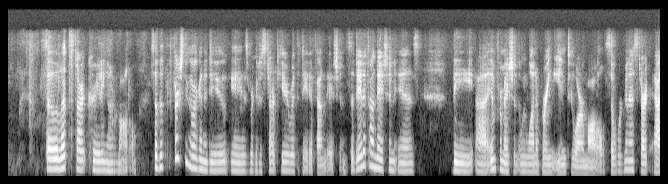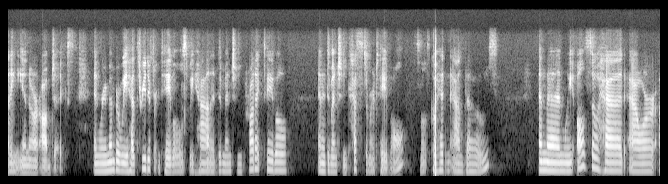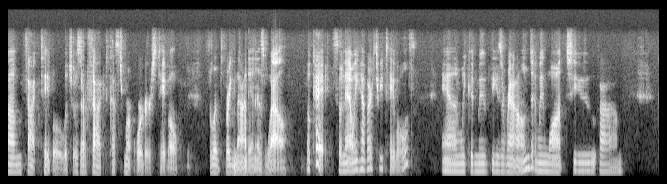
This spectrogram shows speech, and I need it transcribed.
so let's start creating our model. So the first thing we're going to do is we're going to start here with data foundation. So data foundation is the uh, information that we want to bring into our model. So we're going to start adding in our objects. And remember, we had three different tables. We had a dimension product table and a dimension customer table. So let's go ahead and add those. And then we also had our um, fact table, which was our fact customer orders table. So let's bring that in as well. Okay, so now we have our three tables and we could move these around and we want to um,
